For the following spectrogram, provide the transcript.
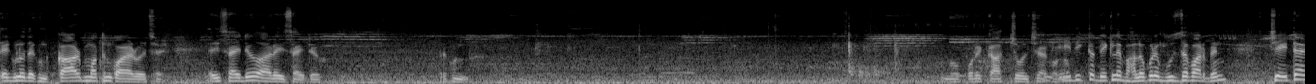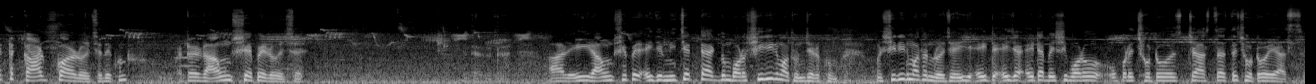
এগুলো দেখুন কার্ভ মতন করা রয়েছে। এই সাইডেও আর এই সাইডেও দেখুন। ওপরে কাজ চলছে এখন। এই দিকটা দেখলে ভালো করে বুঝতে পারবেন যে এটা একটা কার্ভ করা রয়েছে, দেখুন। একটা রাউন্ড শেপে রয়েছে। আর এই রাউন্ড শেপের এই যে নিচেরটা একদম বড় সিঁড়ির মতন যেরকম মানে সিঁড়ির মতন রয়েছে, এই এইটা, এই এটা বেশি বড়, ওপরে ছোট হচ্ছে, আস্তে আস্তে ছোট হয়ে আসছে।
